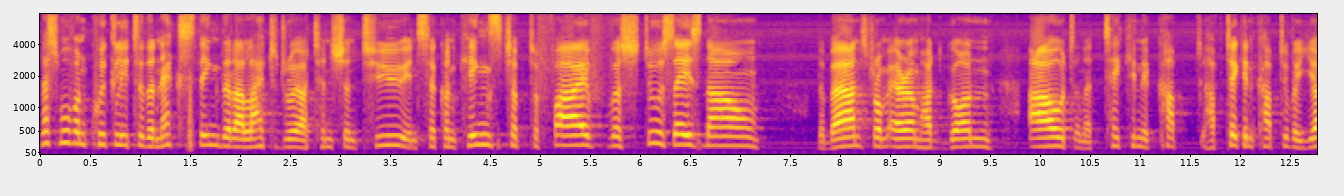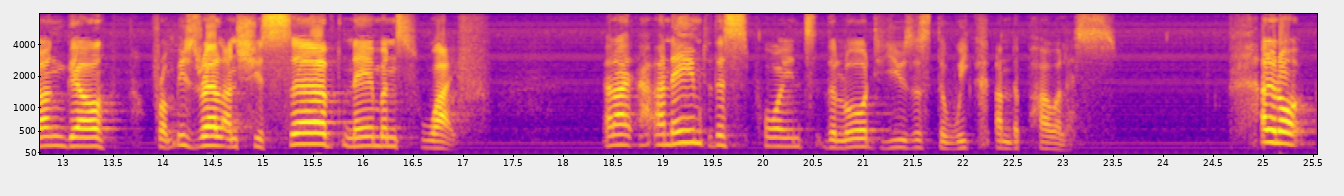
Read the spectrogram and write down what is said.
Let's move on quickly to the next thing that I like to draw your attention to in 2 Kings chapter 5 verse 2 says now the bands from Aram had gone out and had taken a cap- have taken captive a young girl from Israel and she served Naaman's wife. And I, I named this point the Lord uses the weak and the powerless. And you know,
